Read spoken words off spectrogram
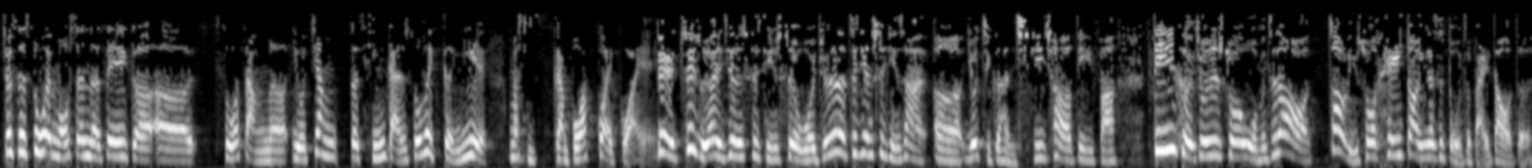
就是素未谋生的这一个呃。所长呢有这样的情感，说会哽咽，那是敢不怪怪哎。对，最主要一件事情是，我觉得这件事情上，呃，有几个很蹊跷的地方。第一个就是说，我们知道，照理说黑道应该是躲着白道的，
